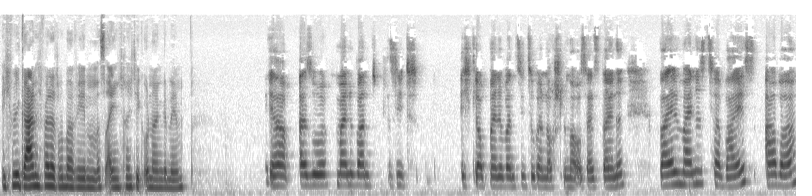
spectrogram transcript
Ich will gar nicht weiter drüber reden, ist eigentlich richtig unangenehm. Ja, also meine Wand sieht, ich glaube, meine Wand sieht sogar noch schlimmer aus als deine, weil meine ist zwar weiß, aber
